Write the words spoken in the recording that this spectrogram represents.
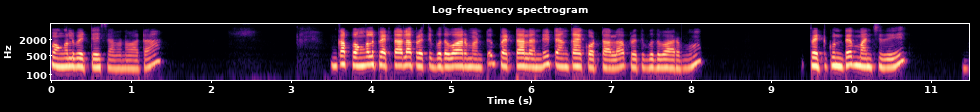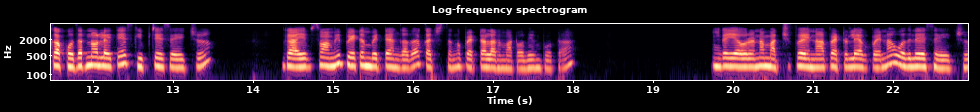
పొంగల్ పెట్టేసామన్నమాట ఇంకా పొంగల్ పెట్టాలా ప్రతి బుధవారం అంటే పెట్టాలండి టెంకాయ కొట్టాలా ప్రతి బుధవారము. పెట్టుకుంటే మంచిది. ఇంకా కుదరని వాళ్ళు అయితే స్కిప్ చేసేయచ్చు. ఇంకా అయ్యప్ప స్వామి పీఠం పెట్టాం కదా ఖచ్చితంగా పెట్టాలన్నమాట ఉదయం పూట. ఇంకా ఎవరైనా మర్చిపోయినా పెట్టలేకపోయినా వదిలేసేయచ్చు.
